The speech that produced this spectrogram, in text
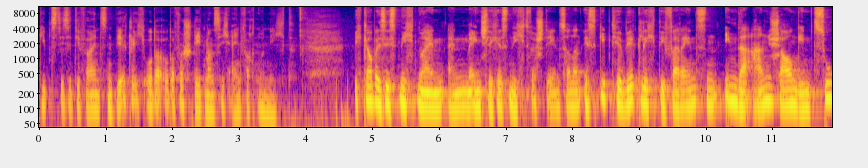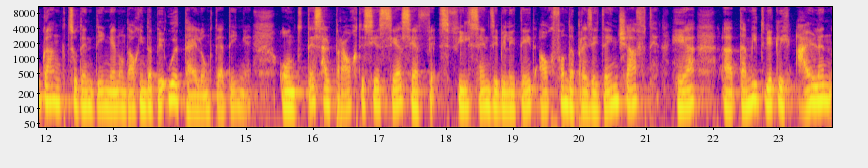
gibt es diese Differenzen wirklich oder, oder versteht man sich einfach nur nicht? Ich glaube, es ist nicht nur ein, ein menschliches Nichtverstehen, sondern es gibt hier wirklich Differenzen in der Anschauung, im Zugang zu den Dingen und auch in der Beurteilung der Dinge. Und deshalb braucht es hier sehr, sehr viel Sensibilität, auch von der Präsidentschaft her, äh, damit wirklich allen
